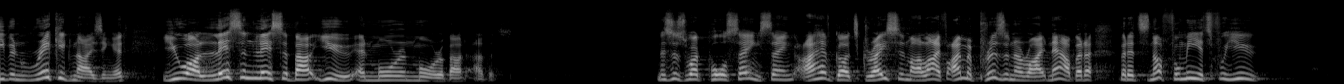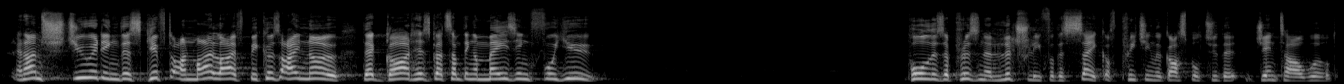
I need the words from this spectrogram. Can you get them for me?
even recognizing it, you are less and less about you and more and more about others. This is what Paul's saying, saying, I have God's grace in my life. I'm a prisoner right now, but, uh, but it's not for me, it's for you. And I'm stewarding this gift on my life because I know that God has got something amazing for you. Paul is a prisoner literally for the sake of preaching the gospel to the Gentile world.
